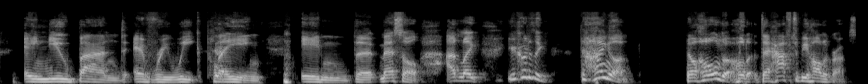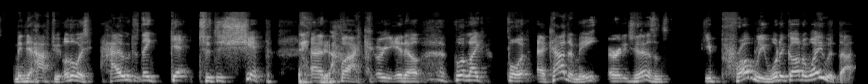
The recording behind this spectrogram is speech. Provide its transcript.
a new band every week playing in the mess hall. And like, you're kind of think, hang on. No, hold on, hold on. They have to be holograms. I mean, they have to. be. Otherwise, how do they get to the ship and Yeah. back? Or you know, but like, but Academy, early 2000s, you probably would have got away with that.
